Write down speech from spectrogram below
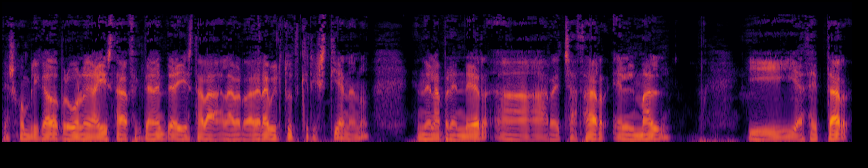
es complicado, pero bueno, ahí está, efectivamente, ahí está la, verdadera virtud cristiana, ¿no? En el aprender a rechazar el mal y aceptar,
